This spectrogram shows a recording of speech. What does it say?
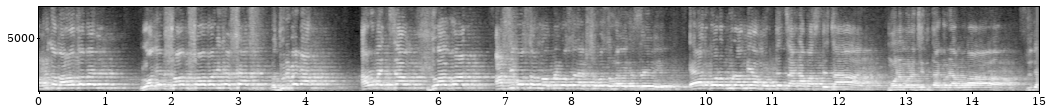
আপনি তো মারা যাবেন। লগের সব সবারই শেষ। দূর বেটা। আরও বাচ্চা, দোয়া কর, আশি বছর, নব্বই বছর, একশো বছর হয়ে গেছে। এর বড় বুড়া মিয়া মরতে চায় না, বাঁচতে চায়। মনে মনে চিন্তা করে, আল্লাহ, যদি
